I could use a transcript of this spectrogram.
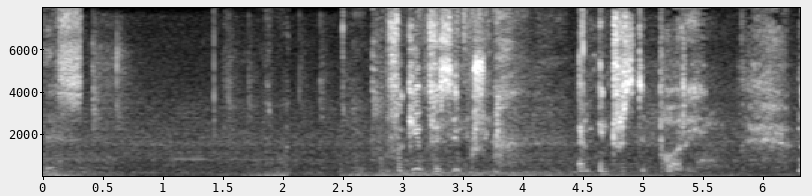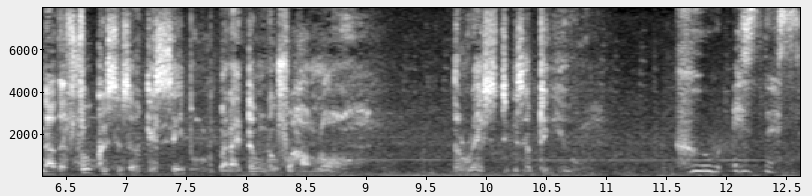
This... Forgive this intrusion. An interested party. Now the focuses are disabled, but I don't know for how long. The rest is up to you. Who is this?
